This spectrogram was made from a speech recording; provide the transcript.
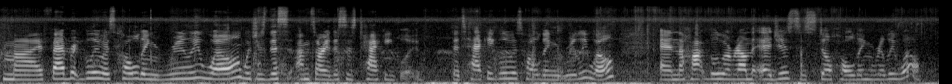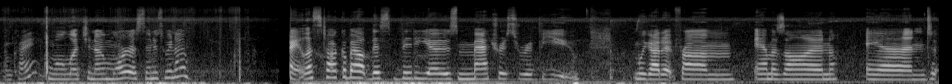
My fabric glue is holding really well, which is this, I'm sorry, this is tacky glue. The tacky glue is holding really well, and the hot glue around the edges is still holding really well, okay? We'll let you know more as soon as we know. Alright, let's talk about this video's mattress review. We got it from Amazon and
